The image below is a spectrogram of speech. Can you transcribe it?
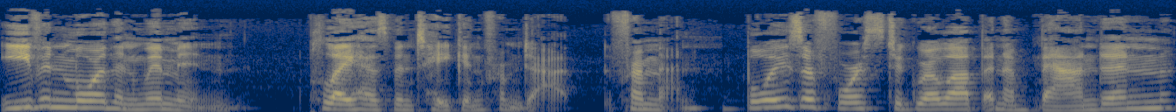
even more than women play has been taken from dad from men. Boys are forced to grow up and abandon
